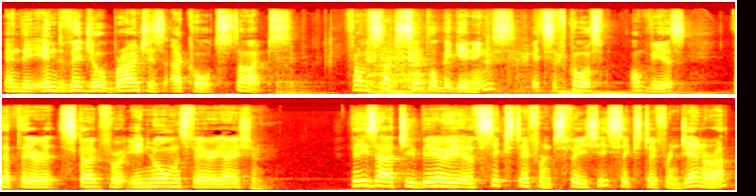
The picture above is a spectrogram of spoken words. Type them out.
and the individual branches are called stipes. From such simple beginnings, it's of course obvious that there is scope for enormous variation. These are tubaria of six different species, six different genera,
